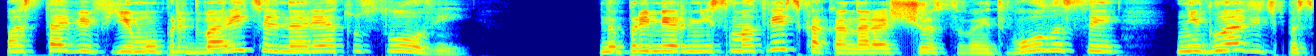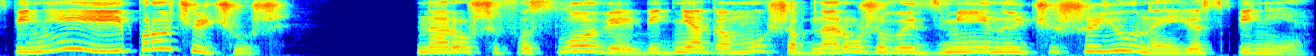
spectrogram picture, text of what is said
поставив ему предварительно ряд условий. Например, не смотреть, как она расчесывает волосы, не гладить по спине и прочую чушь. Нарушив условия, бедняга-муж обнаруживает змеиную чешую на ее спине.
